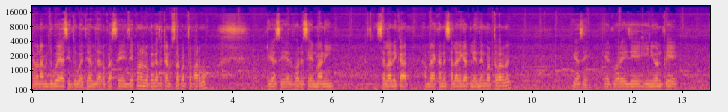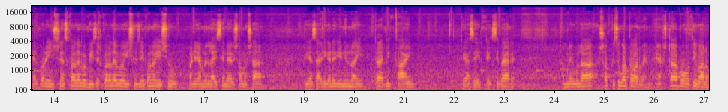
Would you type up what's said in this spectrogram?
যেমন আমি দুবাই আছি, দুবাই থেকে আমি যারও কাছে যে কোনো লোকের কাছে ট্রান্সফার করতে পারব। ঠিক আছে, এরপরে সেন্ড মানি স্যালারি কার্ড আপনার এখানে স্যালারি কার্ড লেনদেন করতে পারবেন। ঠিক আছে, এরপরে এই যে ইউনিয়ন পে এরপরে ইন্স্যুরেন্স করা দেবো ভিজিট করা দেবো ইস্যু যে কোনো ইস্যু মানে আপনার লাইসেন্সের সমস্যা। ঠিক আছে আইডি কার্ডের রিনিউ নাই ট্রাফিক ফাইন ঠিক আছে ট্যাক্সি ফায়ার আপনি এগুলা সব কিছু করতে পারবেন। অ্যাপসটা বহুতই ভালো।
